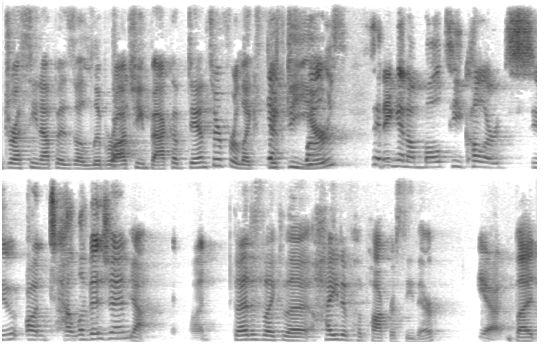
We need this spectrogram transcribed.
dressing up as a Liberace backup dancer for like fifty well- years. sitting in a multicolored suit on television. Yeah, that is like the height of hypocrisy there. Yeah. but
